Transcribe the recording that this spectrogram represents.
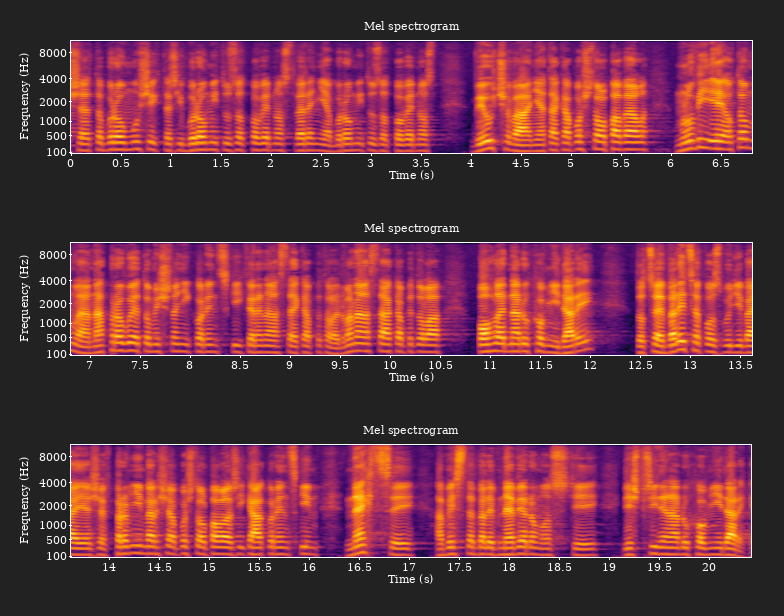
že to budou muži, kteří budou mít tu zodpovědnost vedení a budou mít tu zodpovědnost vyučování. A tak apoštol Pavel mluví i o tomhle a napravuje to myšlení korinských v 11. kapitole. 12. kapitola, pohled na duchovní dary. To, co je velice pozbudivé, je, že v prvním verši apoštol Pavel říká korinským, nechci, abyste byli v nevědomosti, když přijde na duchovní dary.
